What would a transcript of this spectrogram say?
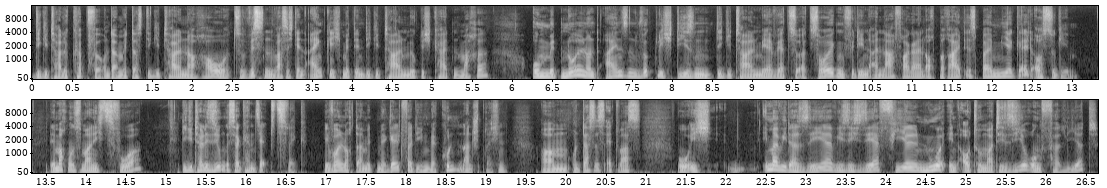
digitale Köpfe und damit das digitale Know-how zu wissen, was ich denn eigentlich mit den digitalen Möglichkeiten mache, um mit Nullen und Einsen wirklich diesen digitalen Mehrwert zu erzeugen, für den ein Nachfrager dann auch bereit ist, bei mir Geld auszugeben. Denn machen wir uns mal nichts vor. Digitalisierung ist ja kein Selbstzweck. Wir wollen doch damit mehr Geld verdienen, mehr Kunden ansprechen. Ähm, und das ist etwas, wo ich immer wieder sehe, wie sich sehr viel nur in Automatisierung verliert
